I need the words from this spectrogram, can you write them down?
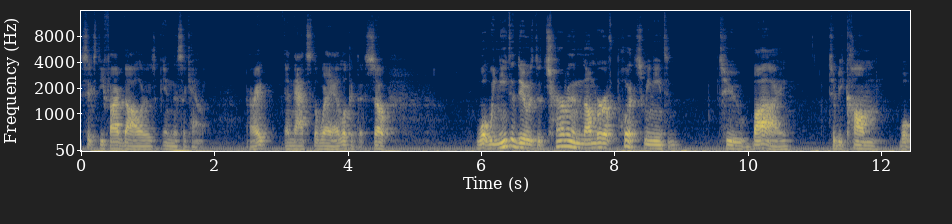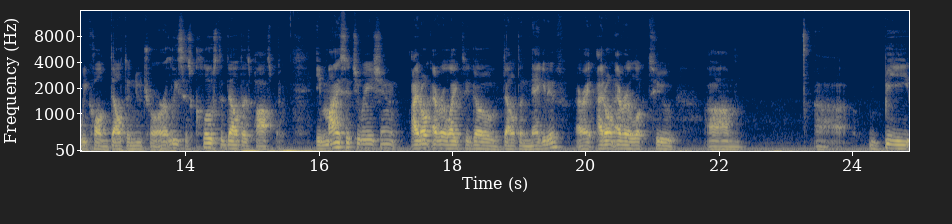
$65 in this account. All right, and that's the way I look at this. So what we need to do is determine the number of puts we need to to buy to become what we call delta neutral, or at least as close to delta as possible. In my situation, I don't ever like to go delta negative. All right, I don't ever look to um, uh, be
